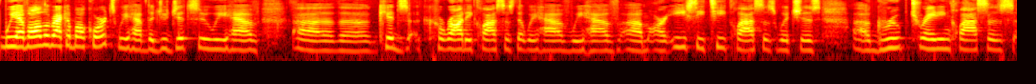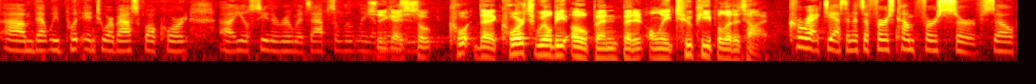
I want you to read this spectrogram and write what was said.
we have all the racquetball courts. We have the jujitsu. We have uh, the kids karate classes that we have. We have um, our ECT classes, which is uh, group training classes um, that we put into our basketball court. Uh, you'll see the room. It's absolutely so amazing. you guys, so the courts will be open, but it only two people at a time. Correct, yes, and it's a first come, first serve. So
